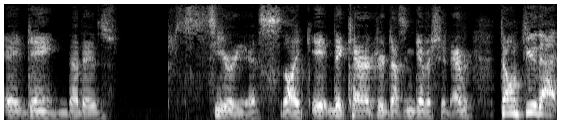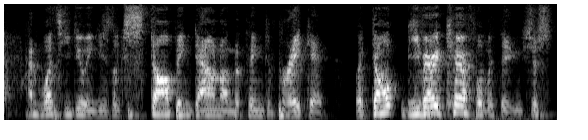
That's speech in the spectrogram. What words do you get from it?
a game that is serious. Like it, the character doesn't give a shit. Every don't do that. And what's he doing? He's like stomping down on the thing to break it. Like don't be very careful with it. He's just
